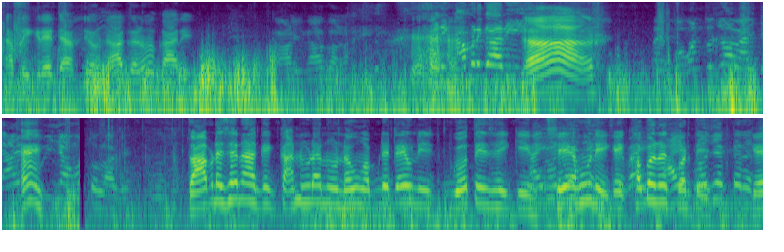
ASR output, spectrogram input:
આપણી ગ્રેટ આમ જો નાગણ હો કારી કાળી નાગણ કાળી કામડગારી હા પવન તો જો આવે Hey. જાય સુઈ જાઉં તો લાગે તો આપણે છે ને કે કાનુડાનું નવું અપડેટ આવ્યું ને ગોતે છે કે છે શું નહીં કઈ ખબર નથી પડતી કે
